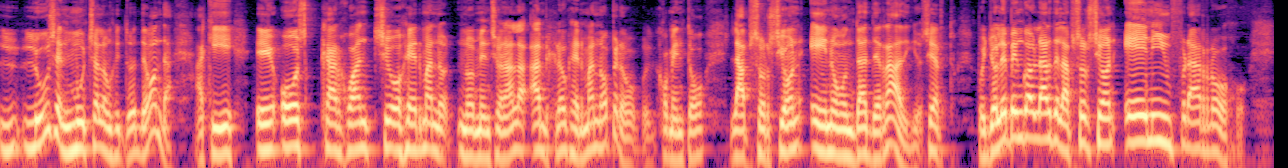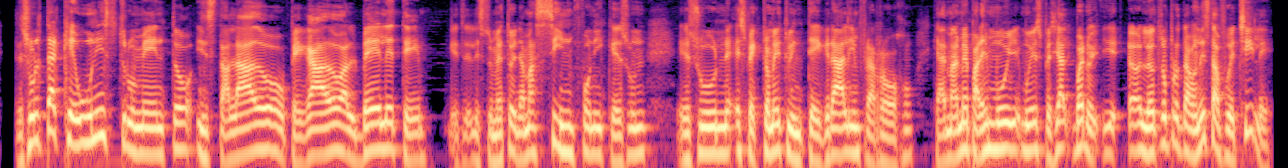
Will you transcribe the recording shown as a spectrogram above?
luz en muchas longitudes de onda. Aquí eh, Oscar Juancho Germán nos menciona, la, ah, creo que Germán no, pero comentó la absorción en ondas de radio, ¿cierto? Pues yo les vengo a hablar de la absorción en infrarrojo. Resulta que un instrumento instalado o pegado al BLT, el instrumento se llama Symphony, que es un, es un espectrómetro integral infrarrojo, que además me parece muy, muy especial. Bueno, y el otro protagonista fue Chile,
